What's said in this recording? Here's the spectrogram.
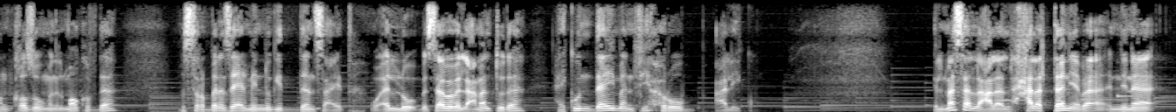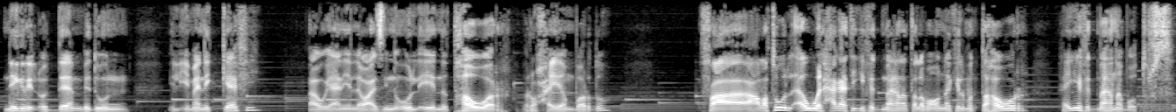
أنقذه من الموقف ده بس ربنا زعل منه جدا ساعتها وقال له بسبب اللي عملته ده هيكون دايما في حروب عليكم. المثل على الحالة التانية بقى إننا نجري لقدام بدون الإيمان الكافي أو يعني لو عايزين نقول إيه نتهور روحيا برضو. فعلى طول أول حاجة هتيجي في دماغنا طالما قلنا كلمة تهور هيجي في دماغنا بطرس.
